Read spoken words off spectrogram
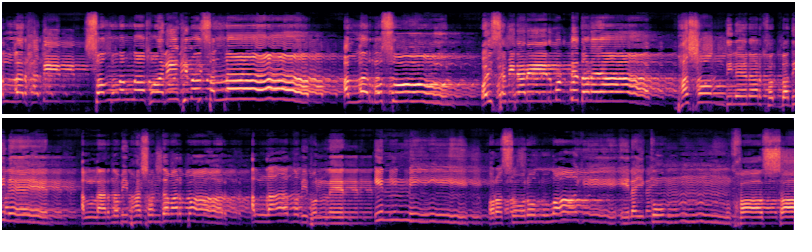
আল্লাহর হাবিব সাল্লাল্লাহু আলাইহি ওয়াসাল্লাম, আল্লাহর রাসূল ওই সেমিনারের মধ্যে দাঁড়ায় ভাষণ দিলেন আর খুতবা দিলেন। আল্লাহর নবী ভাষণ দেওয়ার পর আল্লাহ নবী বললেন, ইন্নি রাসূলুল্লাহি ইলাইকুম খাসসা।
